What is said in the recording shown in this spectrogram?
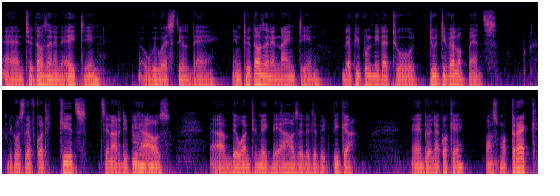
and 2018, we were still there. In 2019, the people needed to do developments because they've got kids. It's an RDP Mhm. house. Um, they want to make their house a little bit bigger. And we're like, okay, on smooth track.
